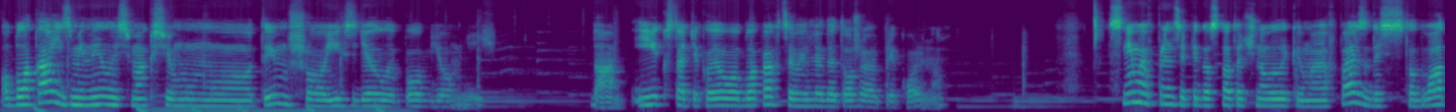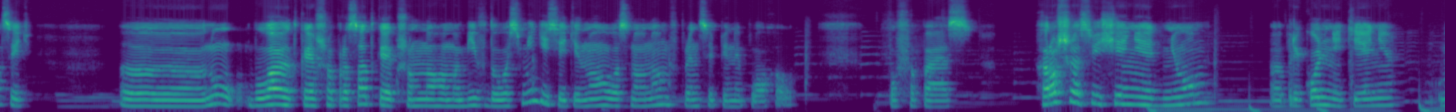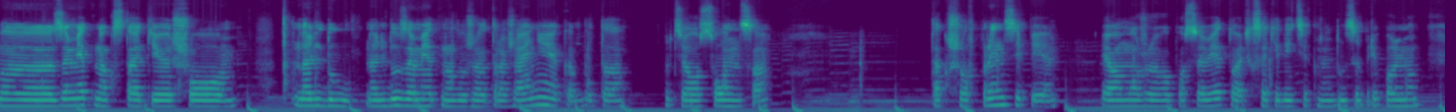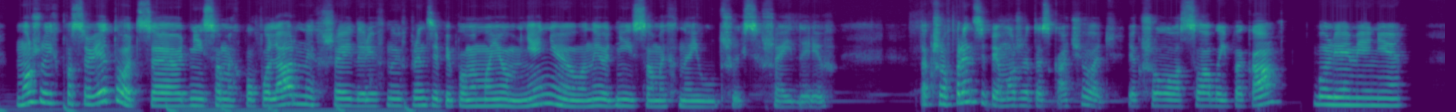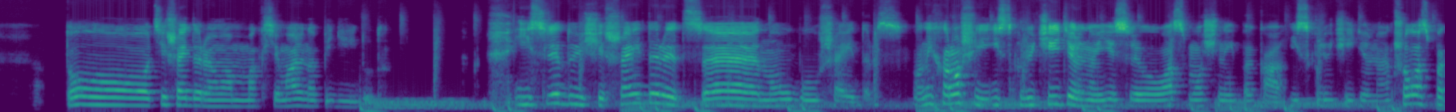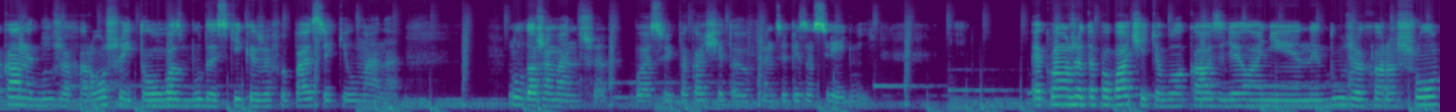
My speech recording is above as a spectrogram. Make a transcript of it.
Облака змінились максимум е, тим, що їх зробили пооб'ємній. Да. І, кстати, коли в облаках це виглядає теж прикольно. З ними, в принципі, достатньо великий у мене FPS, десь 120. Е, ну, бувають, конечно, просадки, якщо много мобів до 80, но в основному, в принципі, неплохо по FPS. Хорошее освещение днем, э, прикольные тени. Э, заметно, кстати, что на льду. На льду заметно дуже отражение, как будто у цього сонця. Так що, в принципі, я вам можу його посоветувати. Кстати, дивіться, льду це прикольно. Можу їх посоветувати, це одні з самих популярних шейдерів. Ну і в принципі, по моєму мнению, вони одні з самих найлучших шейдерів. Так що, в принципі, можете скачувати. Якщо у вас слабий ПК, більш-менш, то ці шейдери вам максимально підійдуть. І слідуючі шейдери це Noble Shaders. Вони хороші исключительно, якщо у вас мощний ПК. Исключительно. Якщо у вас ПК не дуже хороший, то у вас буде стільки ж FPS, як і у мене. Ну, даже менше, бо я свій ПК вважаю, в принципі, за середній. Як ви можете побачити, облака зроблені не дуже хорошо.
